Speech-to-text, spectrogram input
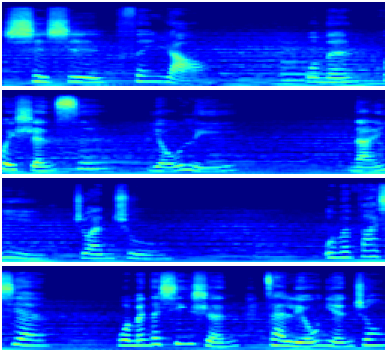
世事纷扰，我们会神思游离，难以专注。我们发现，我们的心神在流年中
